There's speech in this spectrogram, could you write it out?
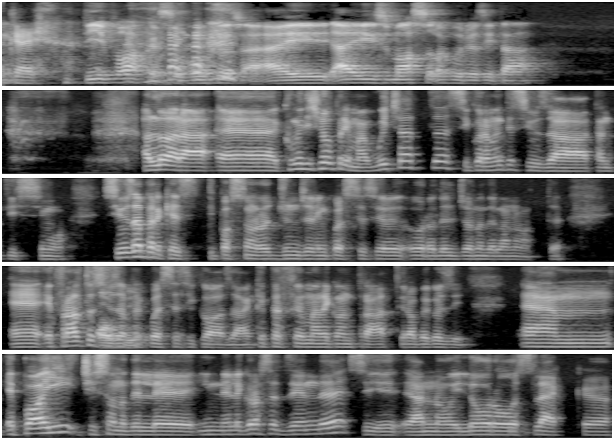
ok. Tipo a questo punto cioè, hai, hai smosso la curiosità. Allora, eh, come dicevo prima, WeChat sicuramente si usa tantissimo. Si usa perché ti possono raggiungere in qualsiasi ora del giorno e della notte. Eh, e fra l'altro si usa per Ovvio. qualsiasi cosa, anche per firmare contratti, robe così. Ehm, e poi ci sono delle, in- nelle grosse aziende si, hanno i loro Slack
